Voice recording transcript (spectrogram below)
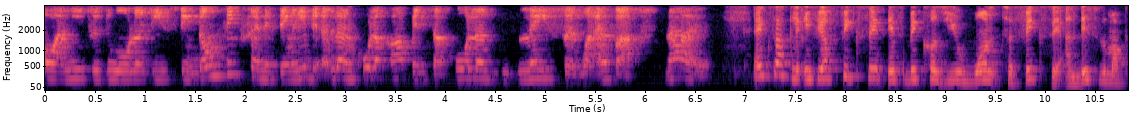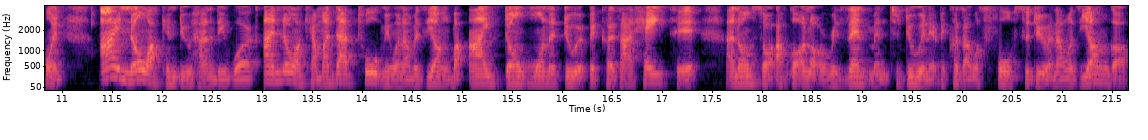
oh, I need to do all of these things. Don't fix anything. Leave it alone. Call a carpenter, call a mason, whatever. No. Exactly. If you fix it, it's because you want to fix it. And this is my point. I know I can do handiwork. I know I can. My dad taught me when I was young, but I don't want to do it because I hate it. And also, I've got a lot of resentment to doing it because I was forced to do it when I was younger.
